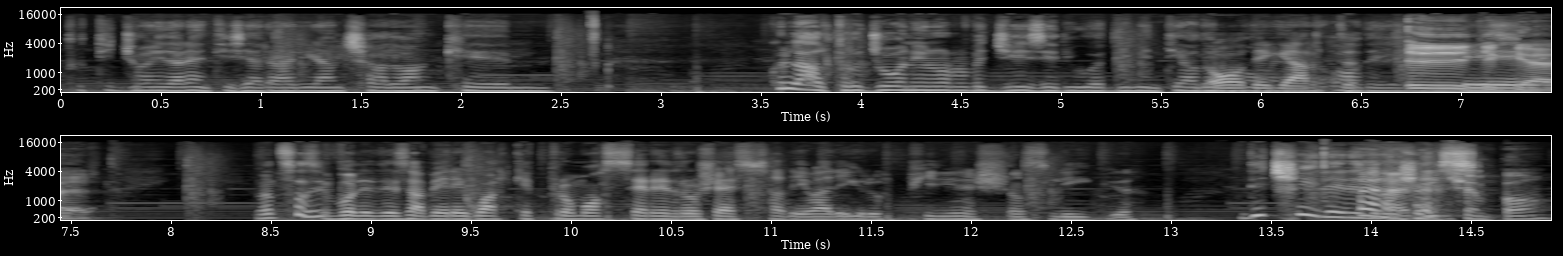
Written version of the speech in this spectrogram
tutti i giovani talenti. Si era rilanciato anche mh, quell'altro giovane norvegese di cui ho dimenticato il nome. Odegaard. Odegaard. Odegaard. Non so se volete sapere qualche promossa e retrocessa dei vari gruppi di Nations League. Dici le Eh, retrocesse. dici un po'.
